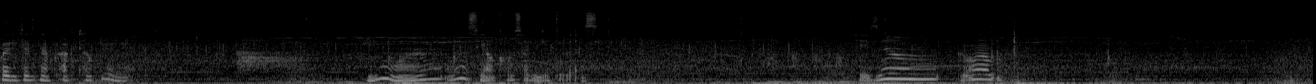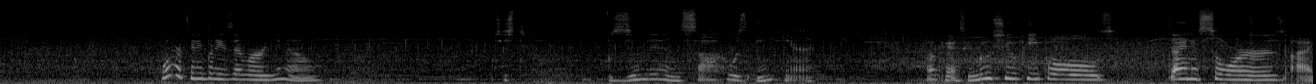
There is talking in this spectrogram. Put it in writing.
But he doesn't have Krokotopia yet. You know what? I want to see how close I can get to this. Okay, zoom. Go up. wonder if anybody's ever, you know, just zoomed in and saw who was in here. Okay, I see Mooshu peoples, dinosaurs, I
